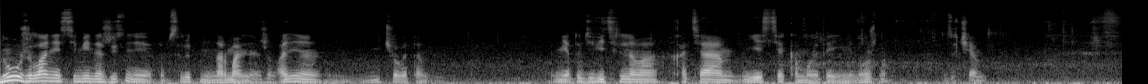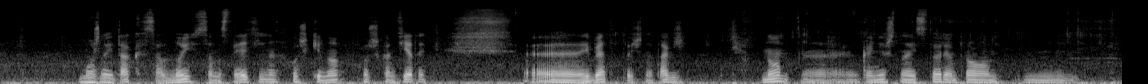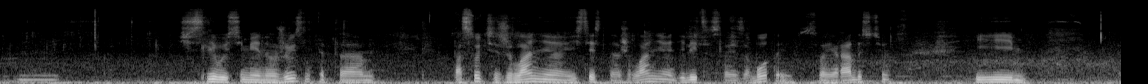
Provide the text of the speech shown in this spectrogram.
Ну, желание семейной жизни – это абсолютно нормальное желание. Ничего в этом нет удивительного. Хотя есть те, кому это и не нужно. Зачем? Можно и так, с одной, самостоятельно. Хочешь кино, хочешь конфеты. Э, ребята точно так же. Но, э, конечно, история про счастливую семейную жизнь – это по сути, желание, естественное желание делиться своей заботой, своей радостью. И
